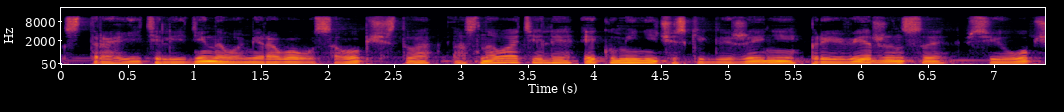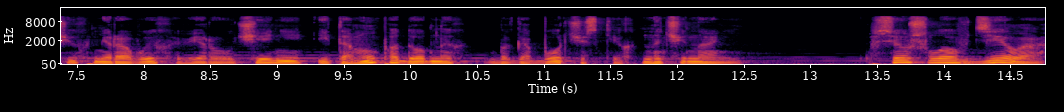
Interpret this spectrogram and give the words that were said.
Строители единого мирового сообщества, основатели экуменических движений, приверженцы всеобщих мировых вероучений и тому подобных богоборческих начинаний. Все шло в дело.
